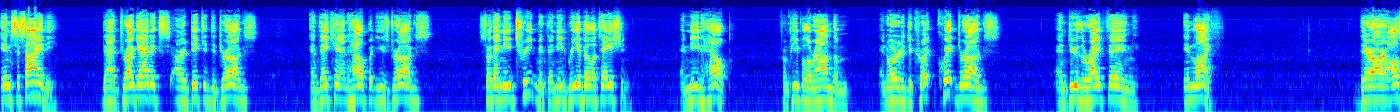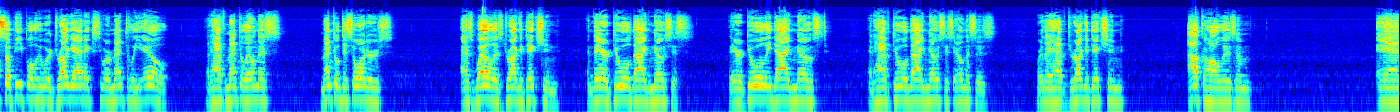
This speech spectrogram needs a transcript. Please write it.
in society that drug addicts are addicted to drugs and they can't help but use drugs. So they need treatment, they need rehabilitation, and need help from people around them in order to quit drugs and do the right thing in life. There are also people who are drug addicts who are mentally ill, that have mental illness, mental disorders, as well as drug addiction, and they are dual diagnosis. They are dually diagnosed and have dual diagnosis illnesses where they have drug addiction, alcoholism,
